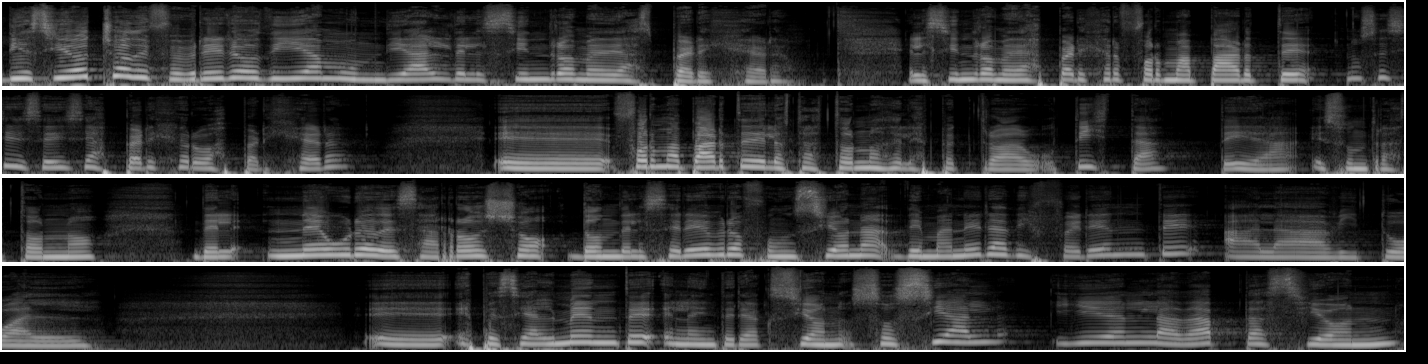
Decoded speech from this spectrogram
18 de febrero, Día Mundial del Síndrome de Asperger. El síndrome de Asperger forma parte, no sé si se dice Asperger o Asperger, eh, forma parte de los trastornos del espectro autista. TEA es un trastorno del neurodesarrollo donde el cerebro funciona de manera diferente a la habitual, eh, especialmente en la interacción social y en la adaptación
